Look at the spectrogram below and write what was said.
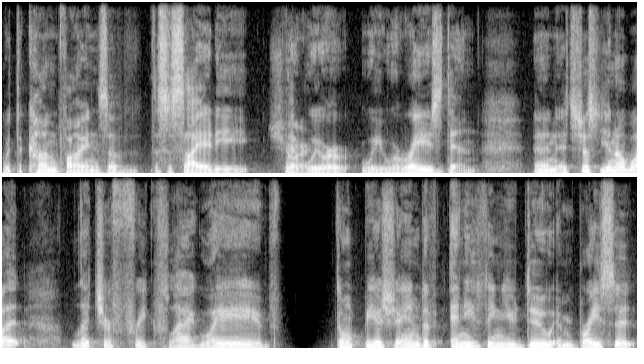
with the confines of the society Sure. that we were we were raised in. And it's just, you know what? Let your freak flag wave. Don't be ashamed of anything you do. Embrace it.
